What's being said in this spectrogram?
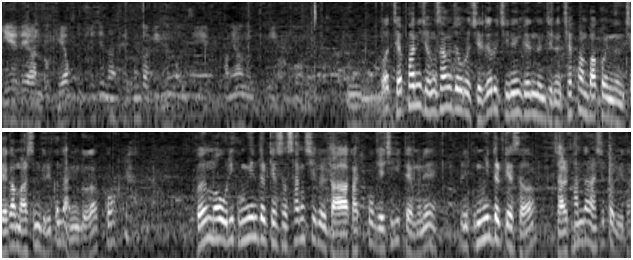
이에 대한 뭐 개혁도 추진하실 생각이 있는 건지 방향을 궁금합니다. 뭐 재판이 정상적으로 제대로 진행됐는지는 재판 받고 있는 제가 말씀드릴 건 아닌 것 같고 그건 뭐 우리 국민들께서 상식을 다 갖고 계시기 때문에 우리 국민들께서 잘 판단하실 겁니다.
